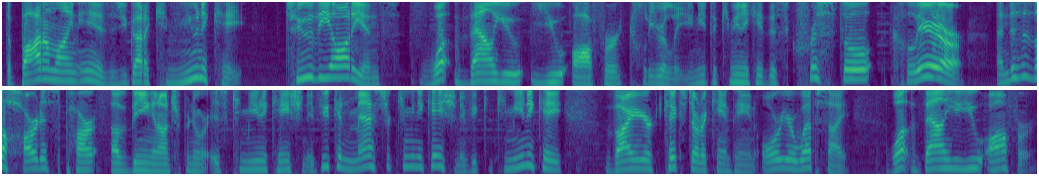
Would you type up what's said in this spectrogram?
the bottom line is, is you got to communicate to the audience what value you offer clearly. You need to communicate this crystal clear. And this is the hardest part of being an entrepreneur is communication. If you can master communication, if you can communicate via your Kickstarter campaign or your website what value you offer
